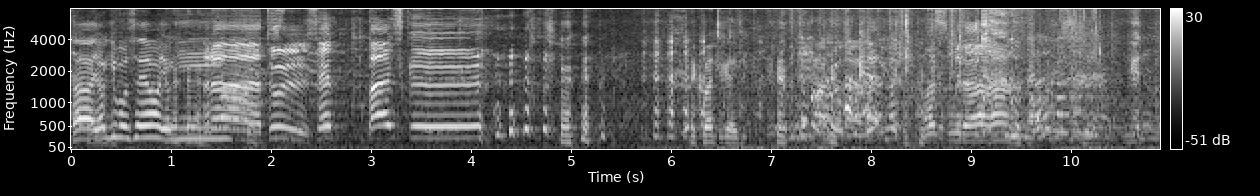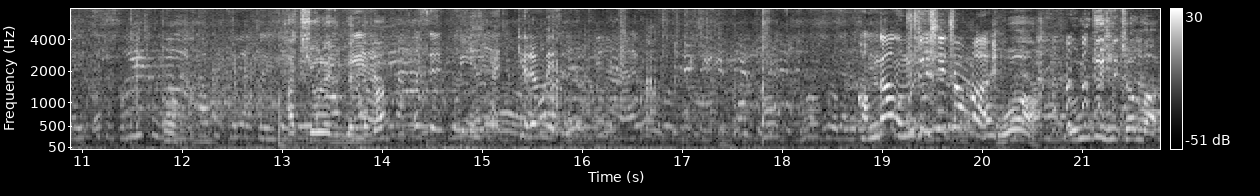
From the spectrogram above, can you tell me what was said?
자 여기 보세요 여기 하나 둘셋 반스크 그만 찍어야지 네 고맙습니다 다 지원해 준다니까? 결혼 건강 음주 실천말. 우와 음주 실천만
